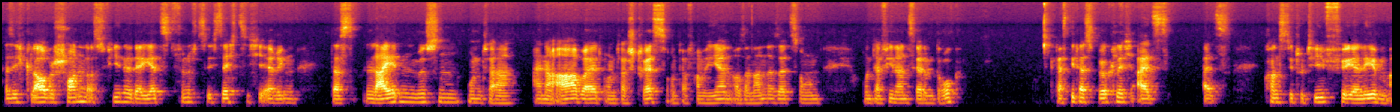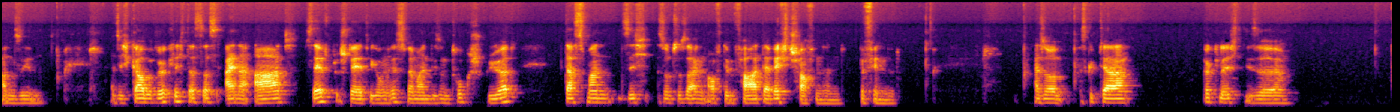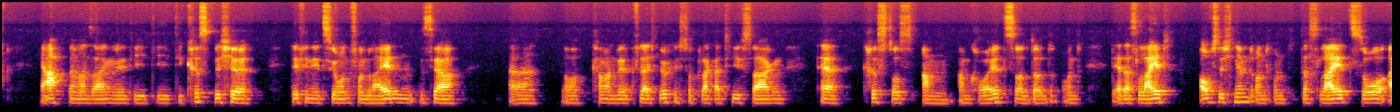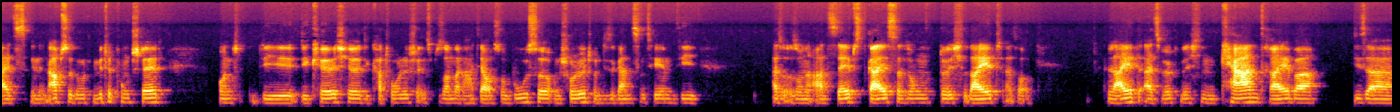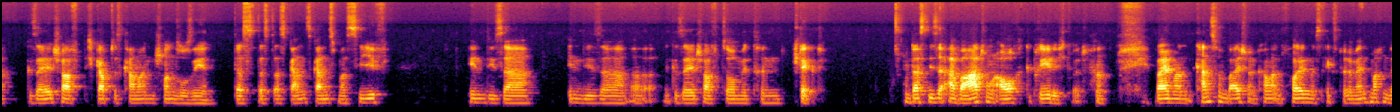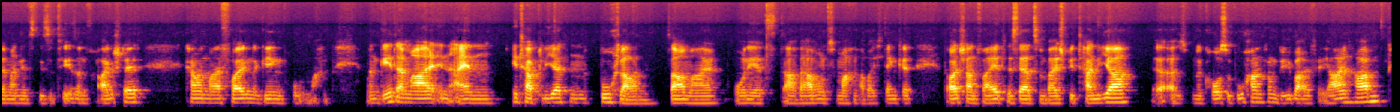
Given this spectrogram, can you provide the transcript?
Also ich glaube schon, dass viele der jetzt 50, 60-Jährigen das leiden müssen unter einer Arbeit, unter Stress, unter familiären Auseinandersetzungen, unter finanziellem Druck, dass die das wirklich als, als konstitutiv für ihr Leben ansehen. Also ich glaube wirklich, dass das eine Art Selbstbestätigung ist, wenn man diesen Druck spürt, dass man sich sozusagen auf dem Pfad der Rechtschaffenen befindet. Also es gibt ja wirklich diese, ja, wenn man sagen will, die, die, die christliche Definition von Leiden ist ja, äh, so kann man vielleicht wirklich so plakativ sagen, äh, Christus am, am Kreuz und, und, und der das Leid auf sich nimmt und, und das Leid so als in den absoluten Mittelpunkt stellt. Und die, die Kirche, die katholische insbesondere, hat ja auch so Buße und Schuld und diese ganzen Themen, die also so eine Art Selbstgeißelung durch Leid, also Leid als wirklich ein Kerntreiber dieser Gesellschaft. Ich glaube, das kann man schon so sehen dass, dass das ganz, ganz massiv in dieser, in dieser äh, Gesellschaft so mit drin steckt. Und dass diese Erwartung auch gepredigt wird. Weil man kann zum Beispiel, kann man folgendes Experiment machen, wenn man jetzt diese These in Frage stellt, kann man mal folgende Gegenprobe machen. Man geht einmal in einen etablierten Buchladen, sagen wir mal, ohne jetzt da Werbung zu machen, aber ich denke, Deutschlandweit ist ja zum Beispiel Thalia, äh, also eine große Buchhandlung, die überall Filialen haben.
